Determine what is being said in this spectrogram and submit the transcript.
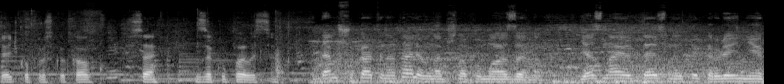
Дядько проскакав. Все, закупилися. Йдемо шукати Наталю, вона пішла по магазинах. Я знаю, де знайти Кароліні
